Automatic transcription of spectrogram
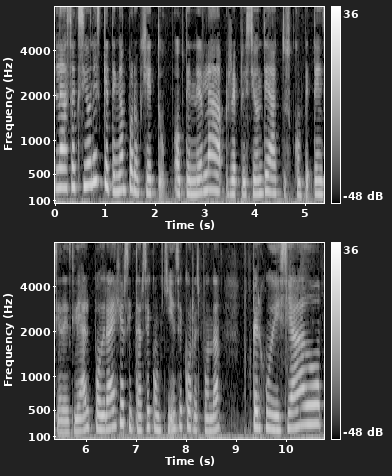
Las acciones que tengan por objeto obtener la represión de actos competencia desleal podrá ejercitarse con quien se corresponda perjudiciado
